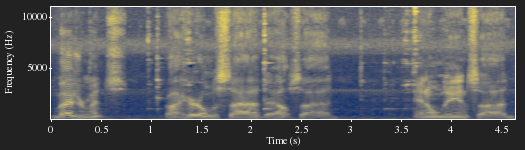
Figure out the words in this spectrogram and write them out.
measurements right here on the side, the outside, and on the inside.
